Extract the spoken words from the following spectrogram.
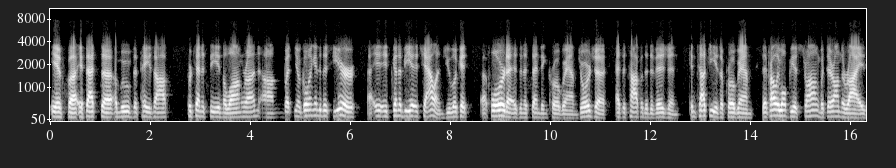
if uh, if that's a, a move that pays off for Tennessee in the long run. Um, but you know, going into this year, uh, it, it's going to be a challenge. You look at uh, Florida as an ascending program, Georgia at the top of the division, Kentucky is a program that probably won't be as strong, but they're on the rise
